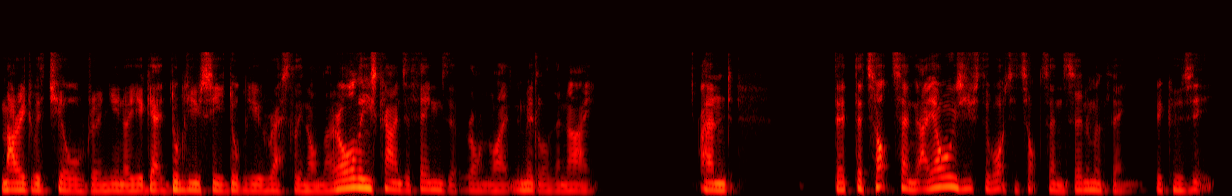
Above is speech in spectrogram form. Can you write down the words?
married with children, you know, you get WCW wrestling on there, all these kinds of things that were on like in the middle of the night. And the the top ten, I always used to watch the top ten cinema thing because it,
